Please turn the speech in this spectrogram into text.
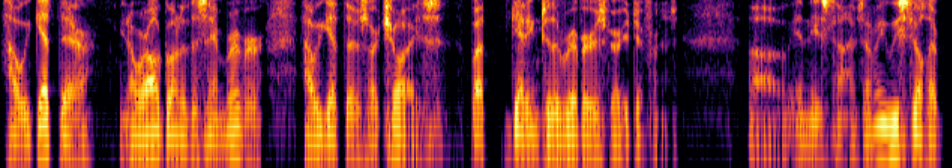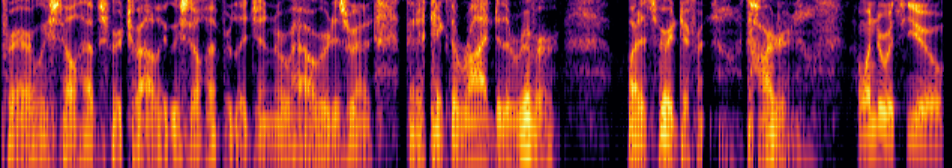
how we get there, you know, we're all going to the same river. How we get there is our choice. But getting to the river is very different uh, in these times. I mean, we still have prayer, we still have spirituality, we still have religion, or however it is we're going to take the ride to the river. But it's very different now. It's harder now. I wonder with you,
